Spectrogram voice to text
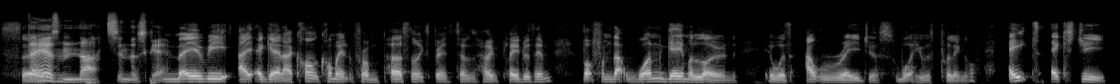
So They nuts in this game. maybe I again I can't comment from personal experience in terms of having played with him, but from that one game alone, it was outrageous what he was pulling off. Eight xG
